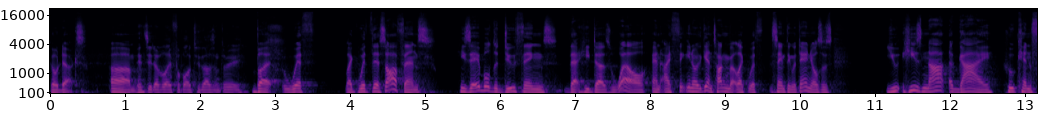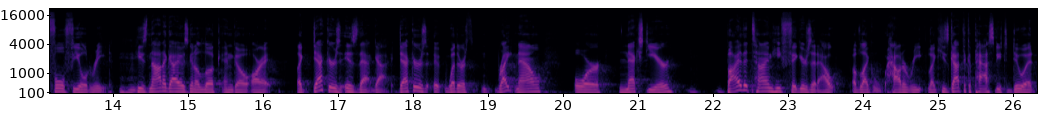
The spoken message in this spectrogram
Go Ducks. Um, NCAA football 2003. but with like with this offense, he's able to do things that he does well. And I think, you know, again, talking about like with the same thing with Daniels is you he's not a guy who can full field read. He's not a guy who's gonna look and go, all right, like Dekkers is that guy. Dekkers, uh, whether it's right now or next year, by the time he figures it out of like how to read, like he's got the capacity to do it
